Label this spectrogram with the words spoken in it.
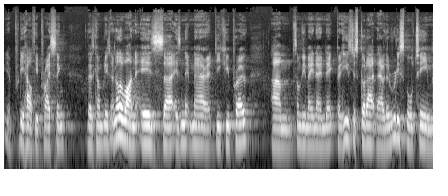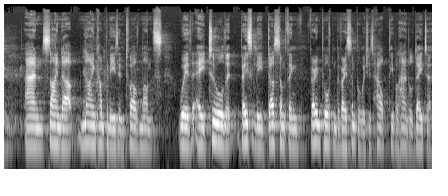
you know, pretty healthy pricing with those companies. Another one is, uh, is Nick Mair at DQPro. Um, some of you may know Nick, but he's just got out there with a really small team and signed up nine companies in 12 months with a tool that basically does something very important but very simple, which is help people handle data.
